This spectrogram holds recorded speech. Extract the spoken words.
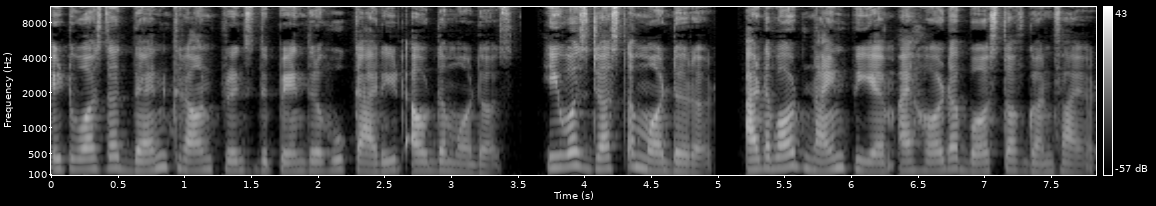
it was the then Crown Prince Dipendra who carried out the murders. He was just a murderer. At about 9 pm, I heard a burst of gunfire.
